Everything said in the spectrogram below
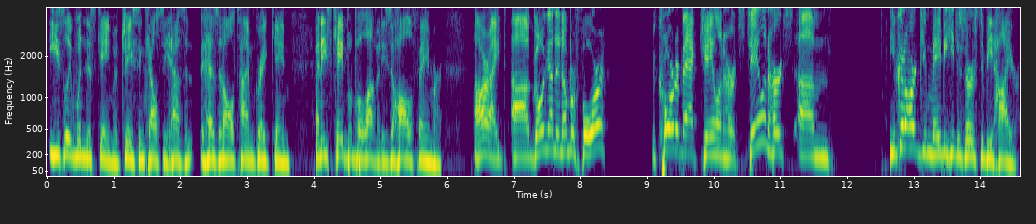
easily win this game if Jason Kelce has an has an all time great game, and he's capable of it. He's a Hall of Famer. All right, uh, going on to number four, the quarterback Jalen Hurts. Jalen Hurts, um, you could argue maybe he deserves to be higher.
